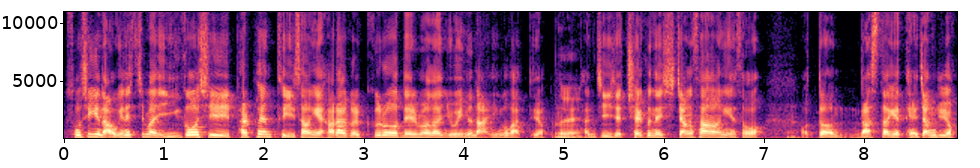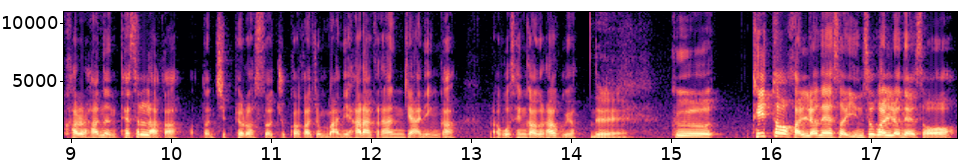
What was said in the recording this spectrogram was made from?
소식이 나오긴 했지만 이것이 8% 이상의 하락을 끌어낼 만한 요인은 아닌 것 같아요. 네. 단지 이제 최근의 시장 상황에서 어떤 나스닥의 대장주 역할을 하는 테슬라가 어떤 지표로서 주가가 좀 많이 하락을 한 게 아닌가라고 생각을 하고요. 네. 그 트위터 관련해서 인수 관련해서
